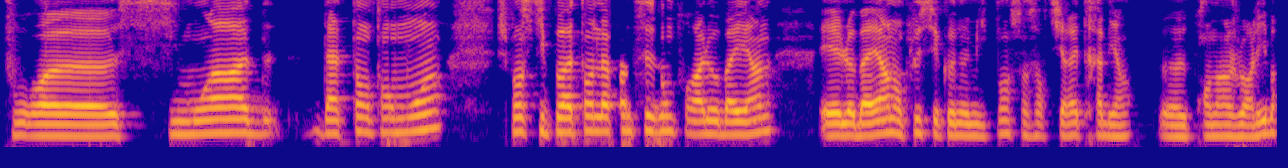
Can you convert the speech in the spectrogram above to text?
pour euh, six mois d'attente en moins, je pense qu'il peut attendre la fin de saison pour aller au Bayern. Et le Bayern, en plus, économiquement, s'en sortirait très bien, euh, prendre un joueur libre.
